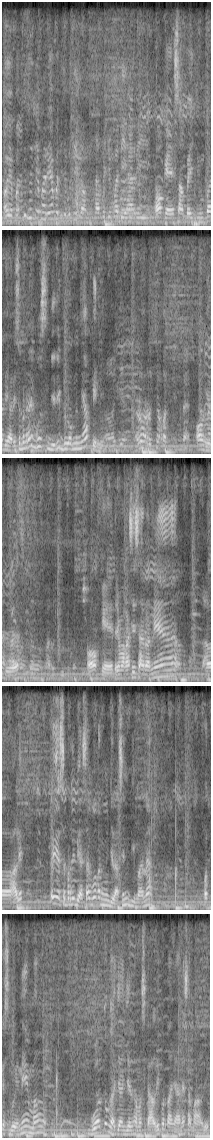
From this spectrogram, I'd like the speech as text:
Oh ya podcast setiap hari apa disebutin dong? Sampai jumpa di hari. Oke, sampai jumpa di hari. Sebenarnya gue sendiri belum menyiapin nih. Oh iya, lu harusnya konsisten. Oh, Karena gitu ya. harus gitu kan. Oke, terima kasih sarannya eh, Alif. Oh iya, seperti biasa gue akan ngejelasin di mana podcast gue ini emang gue tuh nggak janjian sama sekali pertanyaannya sama Alif.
